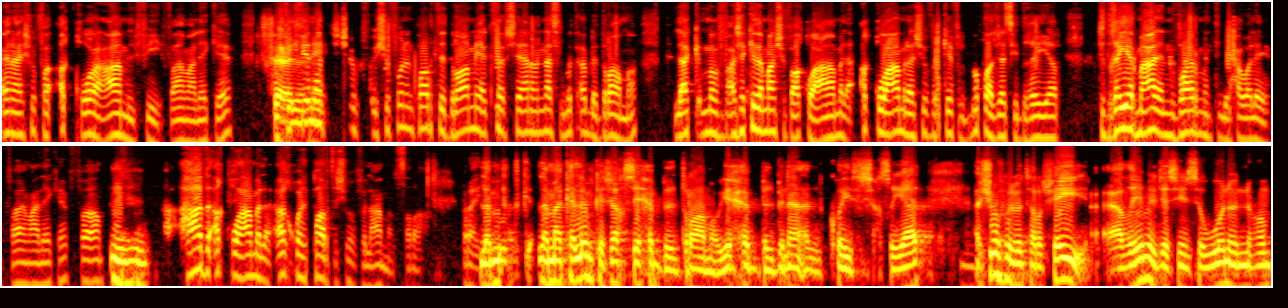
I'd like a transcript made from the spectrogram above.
أنا أشوفها أقوى عامل فيه فاهم علي كيف في كثير فعلا ناس يشوف يشوفون ال part الدرامي أكثر شيء أنا من الناس اللي بتحب الدراما لكن عشان كذا ما أشوف أقوى عامل أقوى عامل أشوف كيف البطل جالس يتغير تتغير معاه ال environment اللي حواليه فاهم علي كيف فهذا. أقوى عمل أقوى part أشوفه في العمل صراحة برأيي. لما تك... لما أكلمك كشخص يحب الدراما ويحب البناء الكويس الشخصيات. أشوف إنه ترى شيء عظيم اللي جالسين يسوونه إنهم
